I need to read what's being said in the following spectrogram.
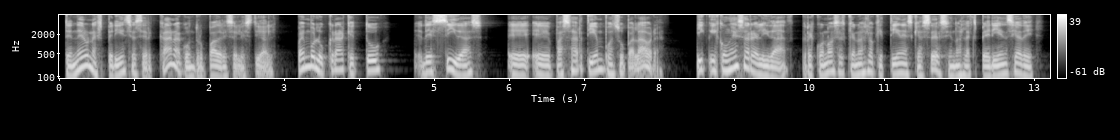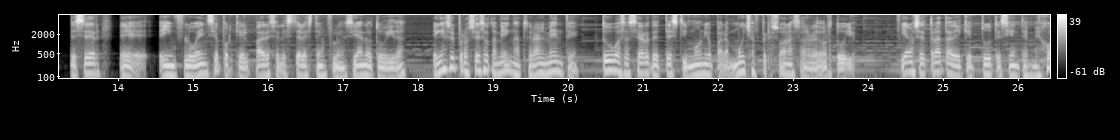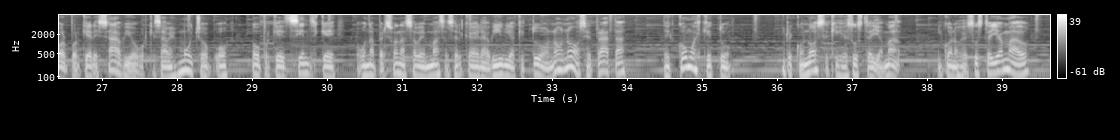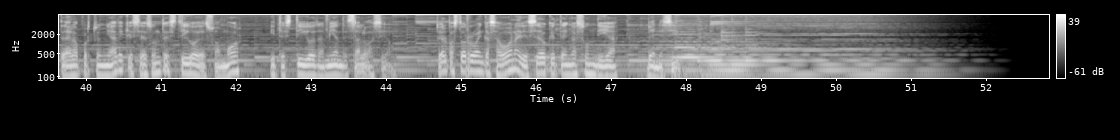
tener una experiencia cercana con tu Padre Celestial va a involucrar que tú decidas eh, eh, pasar tiempo en su palabra. Y, con esa realidad reconoces que no es lo que tienes que hacer, sino es la experiencia de, ser eh, influencia porque el Padre Celestial está influenciando tu vida. En ese proceso también naturalmente tú vas a ser de testimonio para muchas personas alrededor tuyo. Ya no se trata de que tú te sientes mejor porque eres sabio, porque sabes mucho o, o porque sientes que una persona sabe más acerca de la Biblia que tú o no. No, se trata de cómo es que tú reconoce que Jesús te ha llamado. Y cuando Jesús te ha llamado, te da la oportunidad de que seas un testigo de su amor y testigo también de salvación. Soy el pastor Rubén Casabona y deseo que tengas un día bendecido.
